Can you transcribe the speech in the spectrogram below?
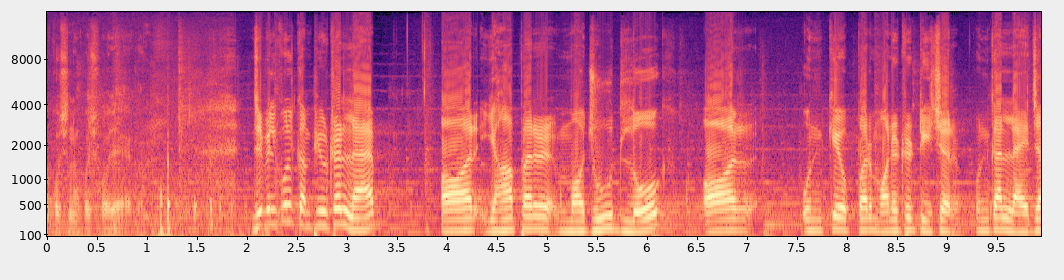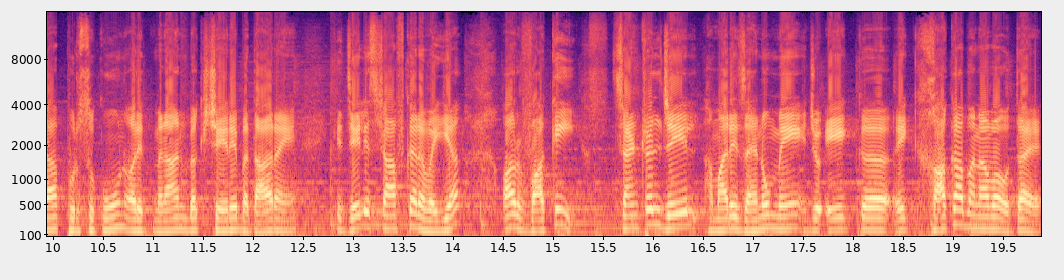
कुछ ना कुछ हो जाएगा। जी, बिल्कुल, कंप्यूटर लैब और यहाँ पर मौजूद लोग और उनके ऊपर मॉनिटर टीचर, उनका लहजा पुरसकून और इतमान बख्श चेहरे बता रहे हैं कि जेल स्टाफ का रवैया और वाकई सेंट्रल जेल हमारे जहनों में जो एक एक खाका बना हुआ होता है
